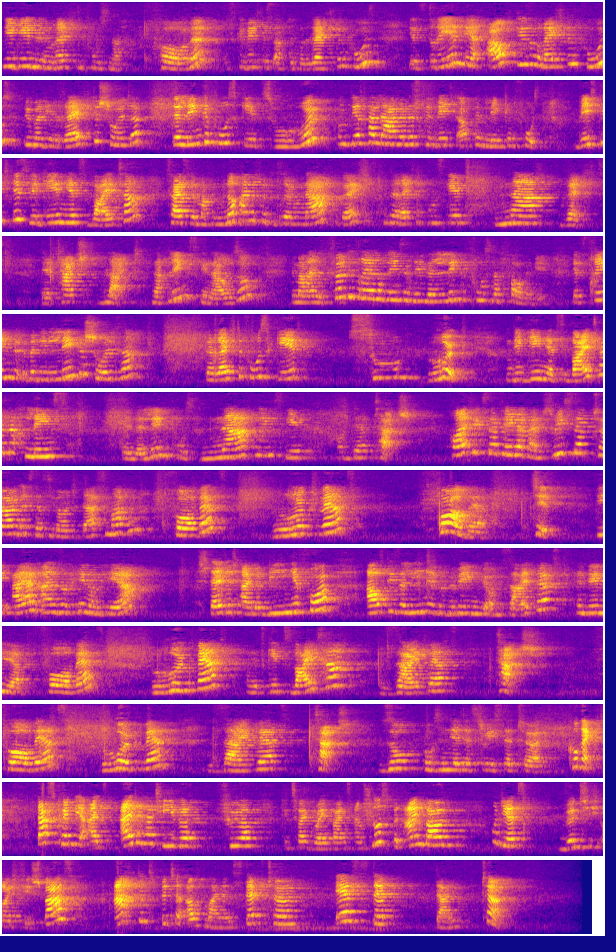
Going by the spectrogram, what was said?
Wir gehen mit dem rechten Fuß nach vorne. Das Gewicht ist auf dem rechten Fuß. Jetzt drehen wir auf diesem rechten Fuß über die rechte Schulter. Der linke Fuß geht zurück und wir verlagern das Gewicht auf den linken Fuß. Wichtig ist, wir gehen jetzt weiter. Das heißt, wir machen noch eine Vierteldrehung nach rechts und der rechte Fuß geht nach rechts. Der Touch bleibt. Nach links genauso. Wir machen eine Vierteldrehung nach links, indem der linke Fuß nach vorne geht. Jetzt drehen wir über die linke Schulter. Der rechte Fuß geht zurück. Und wir gehen jetzt weiter nach links, wenn der linke Fuß nach links geht und der Touch. Häufigster Fehler beim Three-Step-Turn ist, dass die Leute das machen. Vorwärts, rückwärts, vorwärts. Tipp. Die eiern also hin und her. Stellt euch eine Linie vor. Auf dieser Linie bewegen wir uns seitwärts, indem wir vorwärts, rückwärts, und jetzt geht es weiter, seitwärts, touch. Vorwärts, rückwärts, seitwärts, touch. So funktioniert der Three-Step-Turn korrekt. Das könnt ihr als Alternative für die zwei Grapevines am Schluss mit einbauen. Und jetzt wünsche ich euch viel Spaß. Achtet bitte auf meinen Step-Turn. Erst Step, dann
